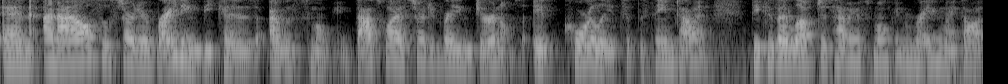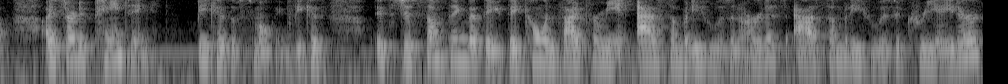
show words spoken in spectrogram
and and I also started writing because I was smoking. That's why I started writing journals. It correlates at the same time because I love just having a smoke and writing my thoughts. I started painting because of smoking because it's just something that they they coincide for me as somebody who is an artist, as somebody who is a creator.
